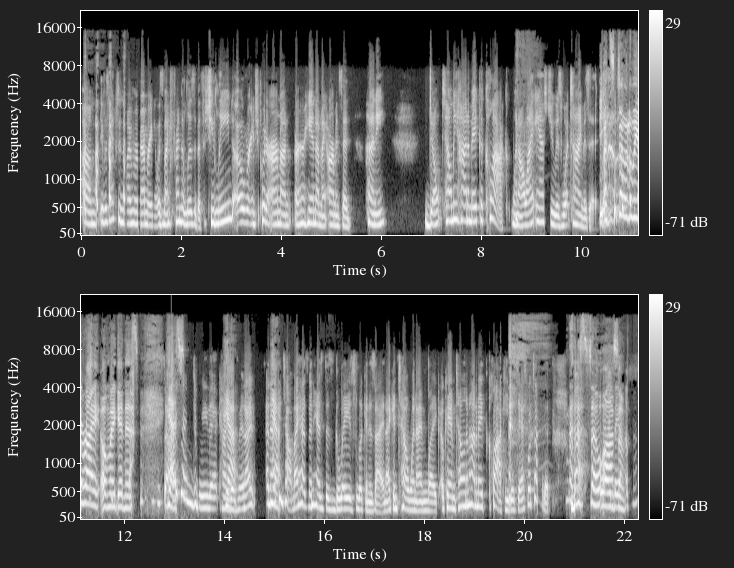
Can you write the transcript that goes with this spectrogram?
Um, it was actually, no, I'm remembering, it was my friend Elizabeth. She leaned over and she put her arm on, or her hand on my arm and said, Honey, don't tell me how to make a clock when all I asked you is what time is it? That's totally right. Oh my goodness. so yes. I tend to be that kind yeah. of, and I and yeah. I can tell my husband has this glazed look in his eye, and I can tell when I'm like, okay, I'm telling him how to make the clock. He just asks what time it is. That's so awesome. The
